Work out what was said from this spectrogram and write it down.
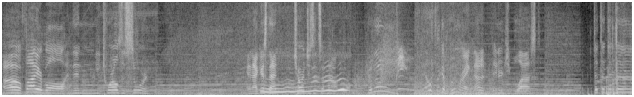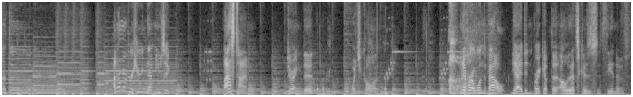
Oh, fireball, and then he twirls his sword. And I guess that charges it somehow. Kaboom! That looks like a boomerang, not an energy blast. Da, da, da. I don't remember hearing that music last time during the what you call it. Whenever I won the battle, yeah, it didn't break up the. Oh, that's because it's the end of.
